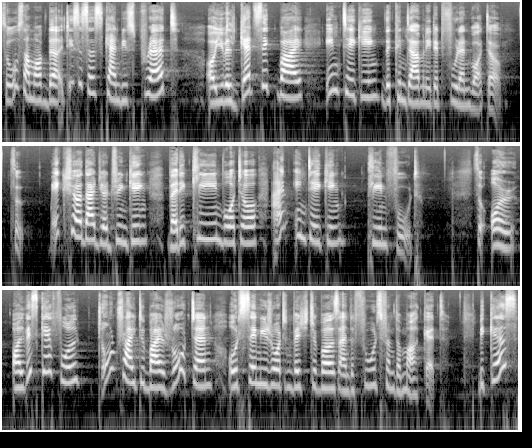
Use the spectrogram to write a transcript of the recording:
So some of the diseases can be spread or you will get sick by intaking the contaminated food and water. So make sure that you're drinking very clean water and intaking clean food. So, or always careful, don't try to buy rotten or semi-rotten vegetables and the fruits from the market because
